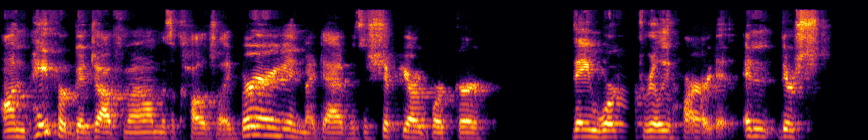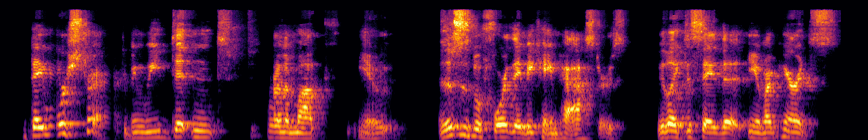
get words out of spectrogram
on paper good jobs my mom was a college librarian. My dad was a shipyard worker. They worked really hard and they're they were strict. I mean we didn't run amok you know this is before they became pastors. We like to say that you know my parents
